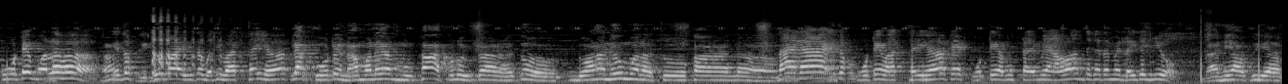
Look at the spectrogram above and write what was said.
કોટે મળે હ? એ તો કીધું ભાઈ એ તો બધી વાત થઈ હ. એટલે કોટે ના મળે યાર મૂર્ખા પેલું એ તો દોણા ને એવું મળે ચોખા ને ના ના એ તો કોટે વાત થઈ હ કે કોટે અમુક ટાઈમે આવે ને કે તમે લઈ જજો. નહીં આવતું યાર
